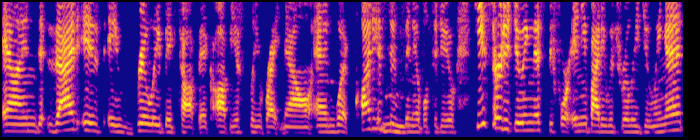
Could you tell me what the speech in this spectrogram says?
And and that is a really big topic, obviously, right now. And what Claudius mm. has been able to do, he started doing this before anybody was really doing it.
